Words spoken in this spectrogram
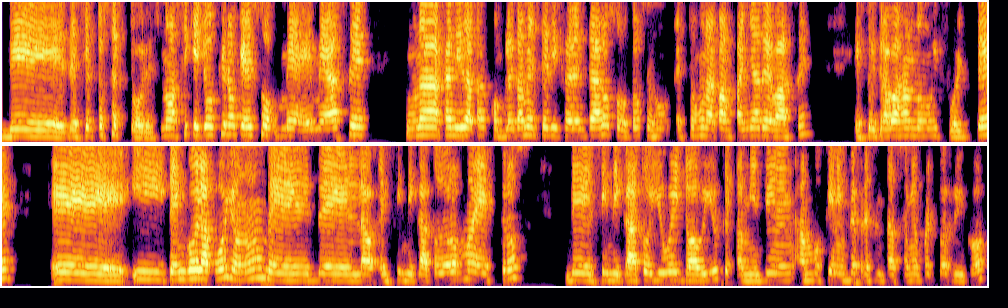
de, ciertos sectores, ¿no? Así que yo creo que eso me, hace una candidata completamente diferente a los otros. esto es una campaña de base, estoy trabajando muy fuerte eh, y tengo el apoyo ¿no? del de, sindicato de los maestros, del sindicato UAW, que también tienen, ambos tienen representación en Puerto Rico.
